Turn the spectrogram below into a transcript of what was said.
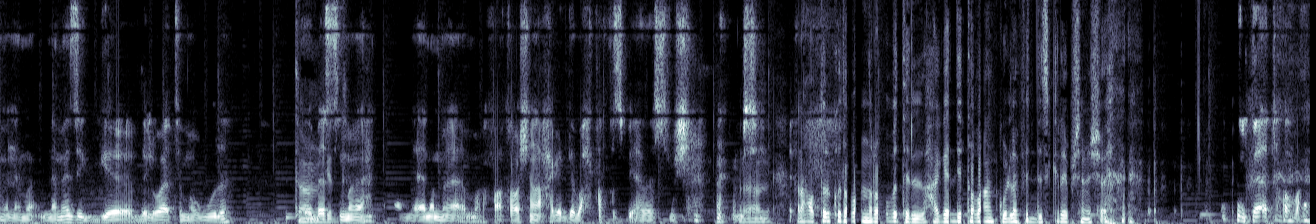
من- نماذج دلوقتي موجودة. تمام بس جدا. ما يعني أنا ما ما رفعتهاش أنا الحاجات دي بحتفظ بيها بس مش مش أنا هحط لكم طبعا روابط الحاجات دي طبعا كلها في الديسكريبشن. لا طبعا.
